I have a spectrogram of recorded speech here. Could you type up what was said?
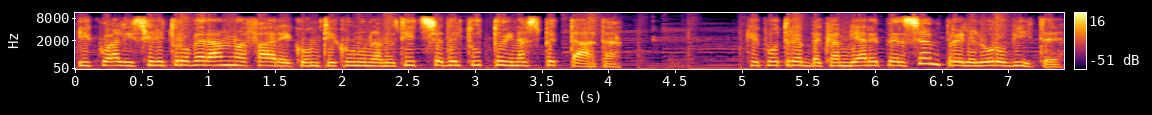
i quali si ritroveranno a fare i conti con una notizia del tutto inaspettata. Che potrebbe cambiare per sempre le loro vite.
